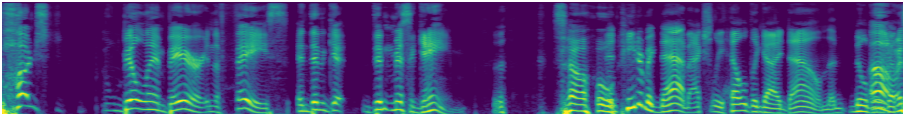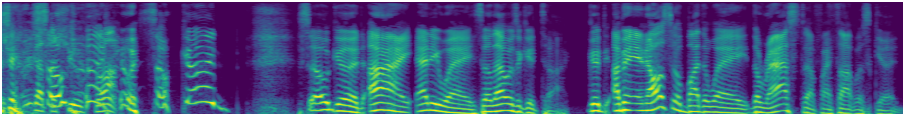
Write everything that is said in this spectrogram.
punched Bill Laimbeer in the face and didn't get didn't miss a game. So and Peter McNab actually held the guy down. Then Milburn oh, got, it the, was got so the shoe good. front. It was so good, so good. All right. Anyway, so that was a good talk. Good. I mean, and also by the way, the Rask stuff I thought was good.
